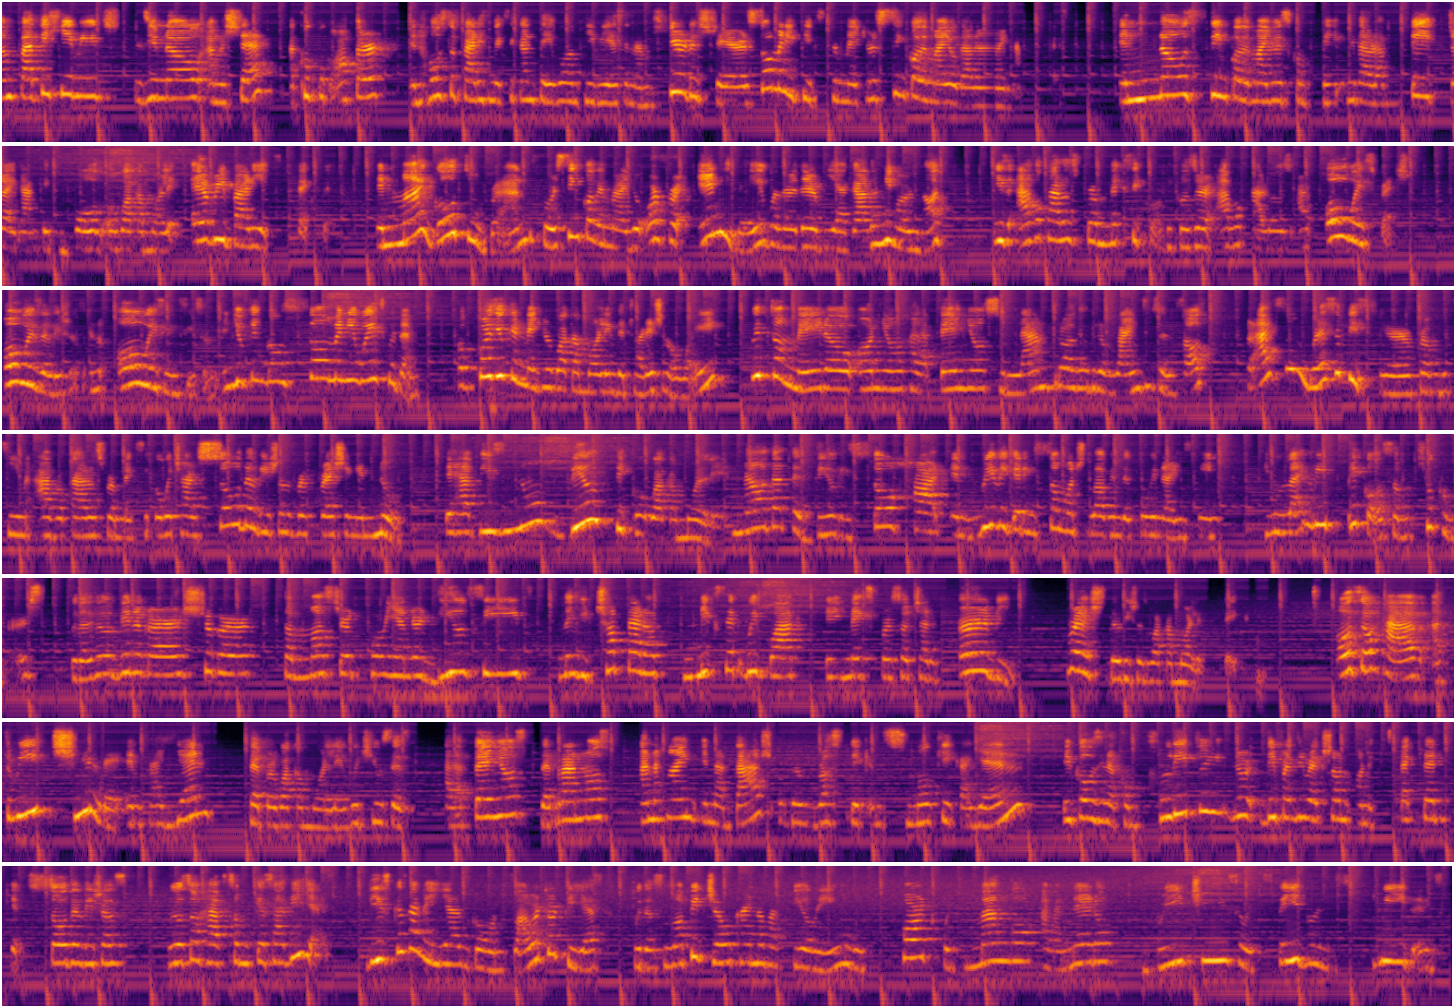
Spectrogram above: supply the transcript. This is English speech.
I'm Pati Jinich. As you know, I'm a chef, a cookbook author, and host of Pati's Mexican Table on PBS, and I'm here to share so many tips to make your Cinco de Mayo gathering and no Cinco de Mayo is complete without a big, gigantic bowl of guacamole. Everybody expects it. And my go to brand for Cinco de Mayo or for any day, whether there be a gathering or not, is avocados from Mexico because their avocados are always fresh, always delicious, and always in season. And you can go so many ways with them. Of course, you can make your guacamole in the traditional way with tomato, onion, jalapeno, cilantro, a little bit of lime juice and salt. But I have some recipes here from the team Avocados from Mexico, which are so delicious, refreshing, and new. They have these new dill pickle guacamole. Now that the dill is so hot and really getting so much love in the culinary scene, you lightly pickle some cucumbers with a little vinegar, sugar, some mustard, coriander, dill seeds, and then you chop that up, mix it with guac, and it makes for such an herby, fresh, delicious guacamole steak. Also have a three chile and cayenne pepper guacamole, which uses jalapenos, serranos, Anaheim, and a dash of the rustic and smoky cayenne. It goes in a completely different direction, unexpected, yet so delicious. We also have some quesadillas. These quesadillas go on flour tortillas with a sloppy joe kind of a feeling with pork, with mango, habanero, brie cheese, so it's savory, sweet, and it's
